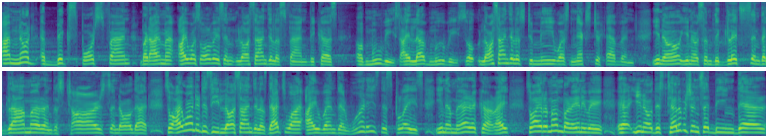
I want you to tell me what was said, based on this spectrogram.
I'm not a big sports fan, but I'm a, I was always a Los Angeles fan because of movies. I love movies. So Los Angeles to me was next to heaven. You know, you know, some the glitz and the glamour and the stars and all that. So I wanted to see Los Angeles. That's why I went there. What is this place in America, right? So I remember anyway, uh, you know, this television set being there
